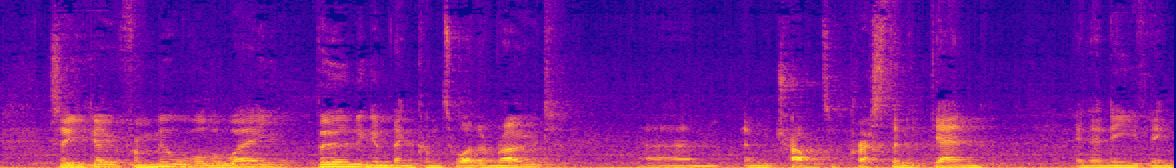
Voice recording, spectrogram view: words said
so you go from Millwall away, Birmingham then come to Elland Road, um, and we travel to Preston again in an evening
